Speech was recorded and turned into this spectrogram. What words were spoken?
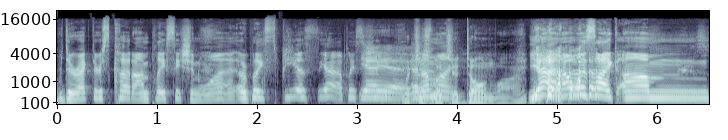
director's cut on PlayStation One or place PS yeah, PlayStation. Yeah, yeah, Which and is I'm what like, you don't want. yeah, and I was like, um,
